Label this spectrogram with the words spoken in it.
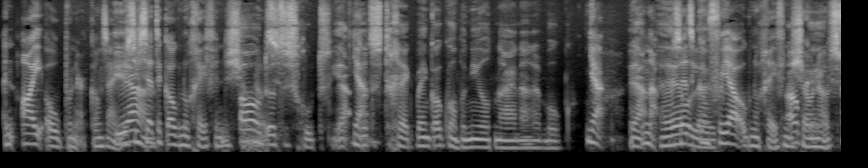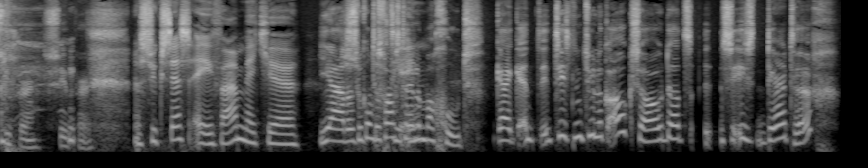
een eye-opener kan zijn. Dus Ja. die zet ik ook nog even in de show Oh, notes. dat is goed. Ja, Ja. dat is te gek. Ben ik ook wel benieuwd naar, naar het boek. Ja, Ja, nou, heel zet ik hem voor jou ook nog even in de show notes. super, super. Nou, succes Eva met je Ja, dat komt vast helemaal goed. Kijk, en het is natuurlijk ook zo dat ze is 30.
